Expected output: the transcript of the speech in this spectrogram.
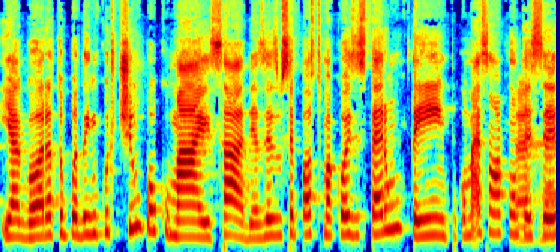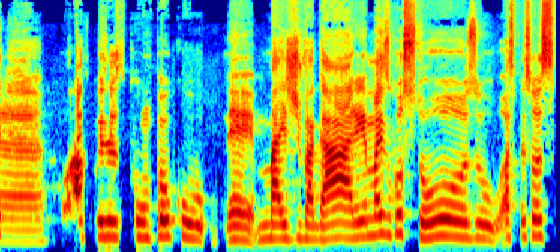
e agora tô podendo curtir um pouco mais, sabe? Às vezes você posta uma coisa, espera um tempo, começam a acontecer uhum. As coisas com um pouco é, mais devagar, é mais gostoso, as pessoas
